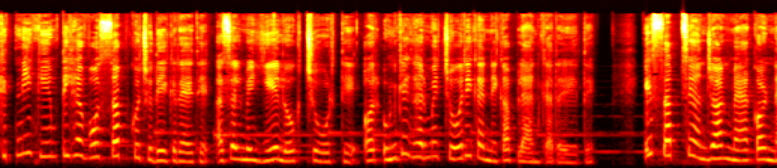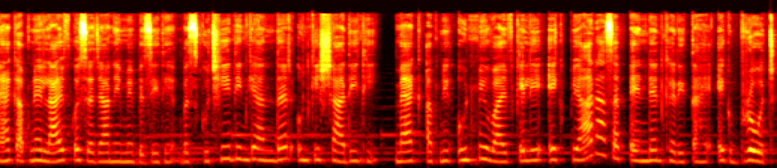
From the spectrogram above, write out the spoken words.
कितनी कीमती है, वो सब कुछ देख रहे थे। असल में ये लोग चोर थे और उनके घर में चोरी करने का प्लान कर रहे थे। इस सबसे अनजान मैक और नैक अपने लाइफ को सजाने में बिज़ी थे। बस कुछ ही दिन के अंदर उनकी शादी थी। मैक अपनी उनपी वाइफ के लिए एक प्यारा सा पेंडेंट खरीदता है, एक ब्रोच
